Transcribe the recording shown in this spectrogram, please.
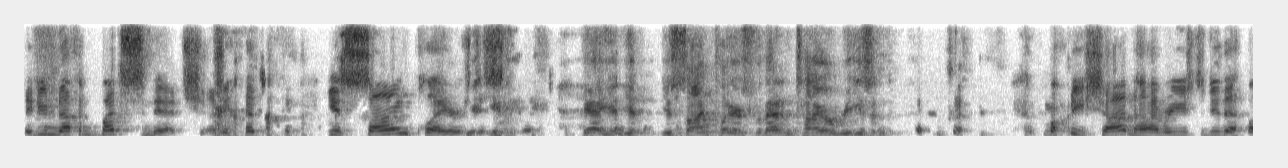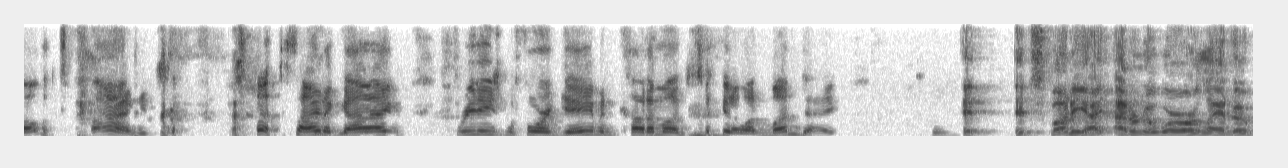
they do nothing but snitch. I mean, you sign players to snitch. Yeah, you, you sign players for that entire reason. Marty Schottenheimer used to do that all the time. He'd sign a guy three days before a game and cut him on you know on Monday. It, it's funny. I, I don't know where Orlando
